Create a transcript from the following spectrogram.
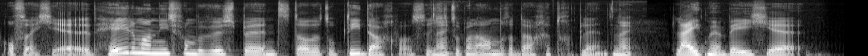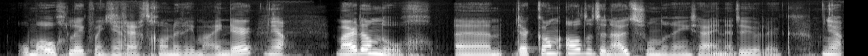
Of dat je het helemaal niet van bewust bent dat het op die dag was. Dat Nee. je het op een andere dag hebt gepland. Lijkt me een beetje onmogelijk, want je Ja. krijgt gewoon een reminder. Ja. Maar dan nog, ehm, er kan altijd een uitzondering zijn natuurlijk. Ja.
